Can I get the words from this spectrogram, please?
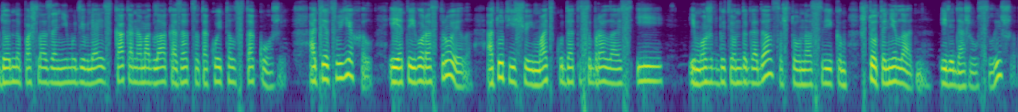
Донна пошла за ним, удивляясь, как она могла оказаться такой толстокожей. Отец уехал, и это его расстроило, а тут еще и мать куда-то собралась, и... И, может быть, он догадался, что у нас с Виком что-то неладно, или даже услышал?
